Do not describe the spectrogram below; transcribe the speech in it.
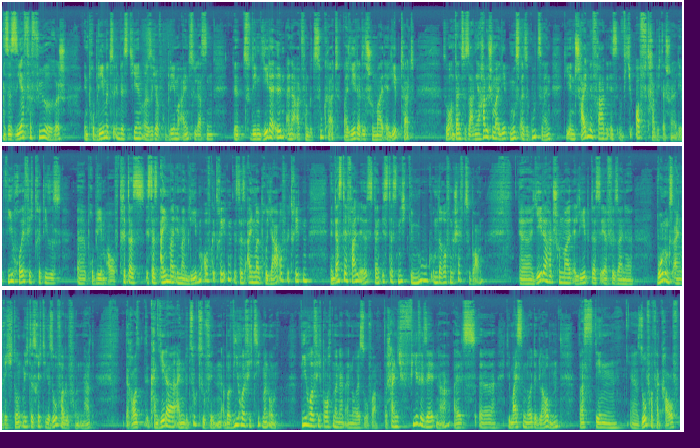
Es ist sehr verführerisch, in Probleme zu investieren oder sich auf Probleme einzulassen, äh, zu denen jeder irgendeine Art von Bezug hat, weil jeder das schon mal erlebt hat so, und dann zu sagen, ja, habe ich schon mal erlebt, muss also gut sein. Die entscheidende Frage ist, wie oft habe ich das schon erlebt? Wie häufig tritt dieses äh, Problem auf? Tritt das, ist das einmal in meinem Leben aufgetreten? Ist das einmal pro Jahr aufgetreten? Wenn das der Fall ist, dann ist das nicht genug, um darauf ein Geschäft zu bauen. Äh, jeder hat schon mal erlebt, dass er für seine Wohnungseinrichtung nicht das richtige Sofa gefunden hat. Daraus kann jeder einen Bezug zu finden, aber wie häufig zieht man um? Wie häufig braucht man dann ein neues Sofa? Wahrscheinlich viel, viel seltener, als äh, die meisten Leute glauben, was den äh, Sofaverkauf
